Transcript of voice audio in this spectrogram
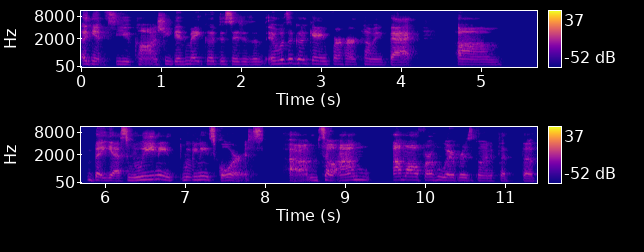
against UConn. She did make good decisions, and it was a good game for her coming back. Um, but yes, we need we need scores. Um, so I'm I'm all for whoever is going to put the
